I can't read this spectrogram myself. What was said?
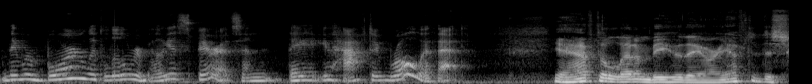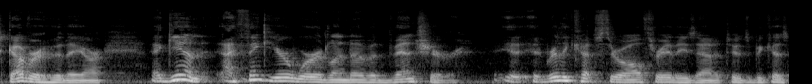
they were born with little rebellious spirits and they you have to roll with that. You have to let them be who they are. You have to discover who they are. Again, I think your word, Linda, of adventure, it, it really cuts through all three of these attitudes because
